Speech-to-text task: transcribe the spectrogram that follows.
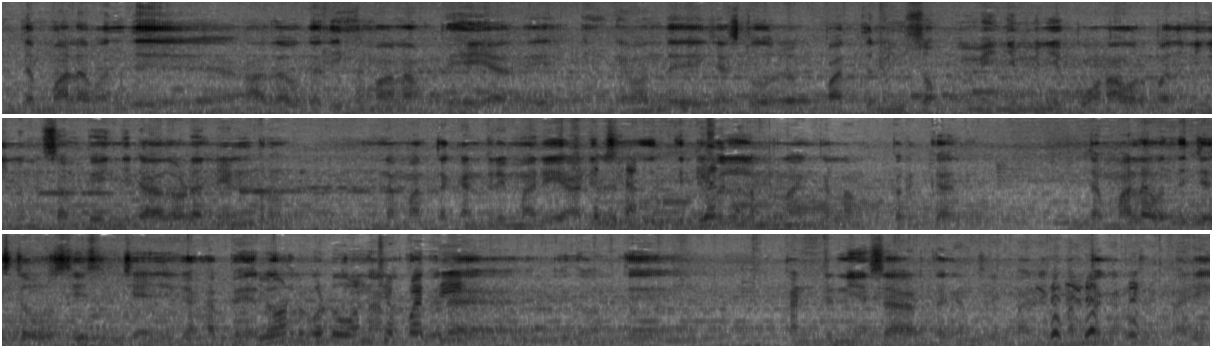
இந்த மழை வந்து அளவுக்கு அதிகமாகலாம் பெய்யாது இங்கே வந்து ஜஸ்ட் ஒரு பத்து நிமிஷம் மிஞ்சி மிஞ்சி போனால் ஒரு பதினஞ்சு நிமிஷம் பெஞ்சிட்டு அதோட நின்றும் இந்த மற்ற கண்ட்ரி மாதிரி அடிச்சு ஊற்றிட்டு வெள்ளம்லாம் இங்கெல்லாம் இருக்காது இந்த மழை வந்து ஜஸ்ட் ஒரு சீசன் சேஞ்சுக்காக chapati? இது வந்து கண்டினியூஸாக அடுத்த கண்ட்ரி மாதிரி மற்ற கண்ட்ரி மாதிரி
